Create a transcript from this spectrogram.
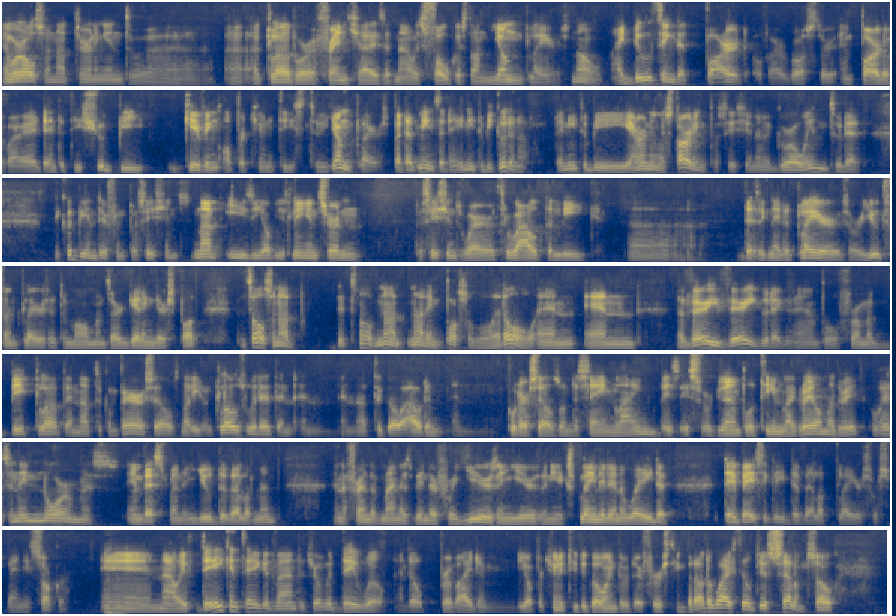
and we're also not turning into a, a club or a franchise that now is focused on young players. No, I do think that part of our roster and part of our identity should be giving opportunities to young players, but that means that they need to be good enough. They need to be earning a starting position and grow into that. It could be in different positions, not easy, obviously, in certain positions where throughout the league uh, designated players or youth fund players at the moment are getting their spot. It's also not it's not not not impossible at all. And and a very very good example from a big club and not to compare ourselves, not even close with it, and and, and not to go out and, and put ourselves on the same line is, is for example a team like Real Madrid who has an enormous investment in youth development. And a friend of mine has been there for years and years, and he explained it in a way that they basically develop players for Spanish soccer. Mm-hmm. And now, if they can take advantage of it, they will, and they'll provide them the opportunity to go into their first team. But otherwise, they'll just sell them. So,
